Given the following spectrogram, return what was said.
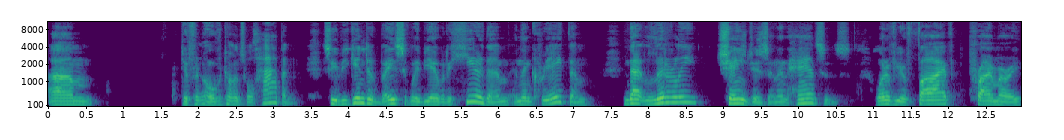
um, different overtones will happen. So you begin to basically be able to hear them and then create them. And that literally changes and enhances one of your five primary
